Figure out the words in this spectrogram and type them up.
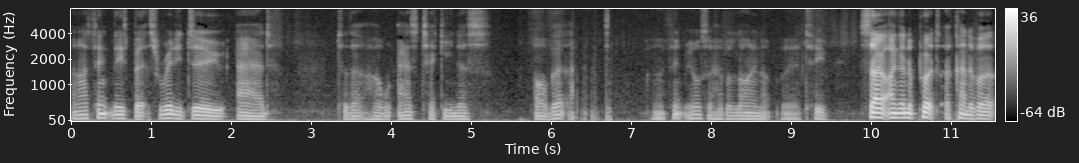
And I think these bits really do add to that whole Azteciness of it. And I think we also have a line up there too. So I'm going to put a kind of a,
